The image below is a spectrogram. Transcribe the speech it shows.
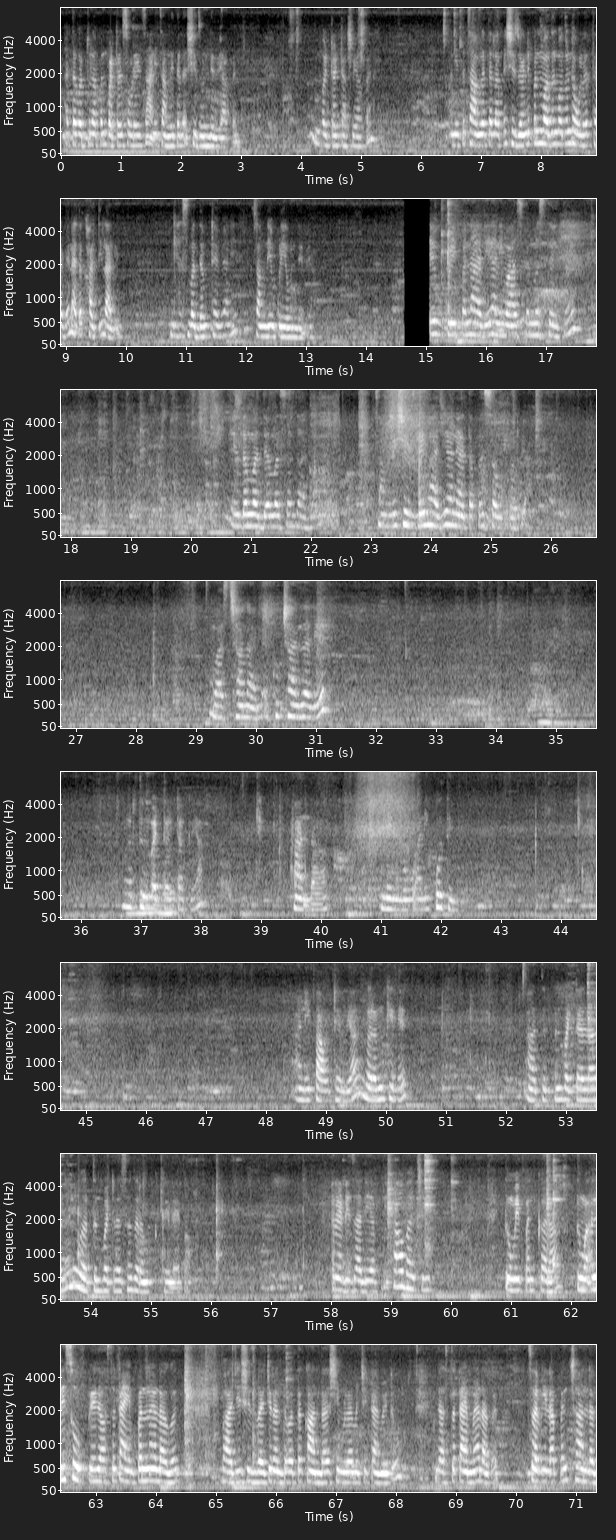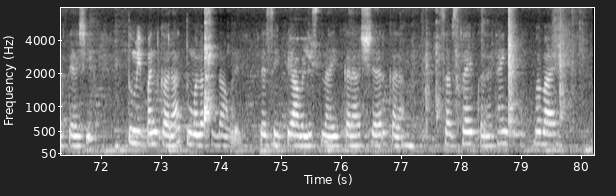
आता वरतून आपण बटर सोडायचं आणि चांगले त्याला शिजवून देऊया आपण. बटर टाकूया आपण. आणि आता चांगलं त्याला आपण शिजवणे पण मधून मधून ठेवलं ठेवे नाही तर खालती लागेल. गॅस मध्यम ठेवे आणि चांगली उकळी येऊन देऊया उकळी पण आली आणि वास पण मस्त येतो एकदम मध्यम असं झालं. चांगली शिजली भाजी आणि आता आपण सर्व करूया. वास छान आला खूप छान झाली. आहे वरतून बटर टाकूया. कांदा लिंबू आणि कोथिंबीर. आणि पाव ठेवूया गरम केले आतून पण बटर लावलं आणि वरतून बटर असं गरम केलं आहे पाव. रेडी झाली आपली पावभाजी. तुम्ही पण करा. तुम्हाला सोपे जास्त टाईम पण नाही लागत. भाजी शिजवायची नंतर आता कांदा शिमला मिरची टॅमॅटो. जास्त टाईम नाही लागत. चवीला पण छान लागते अशी. तुम्ही पण करा तुम्हाला सुद्धा आवडेल. रेसिपी आवडलीच लाईक करा शेअर करा. सबस्क्राईब करा. Thank you bye bye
